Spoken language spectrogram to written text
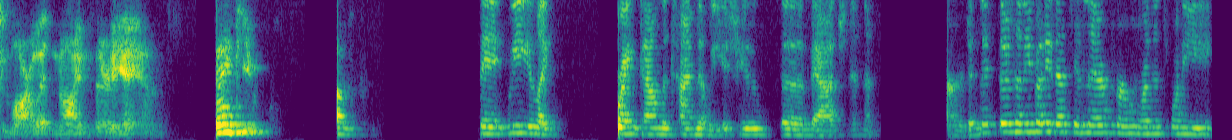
tomorrow at nine thirty AM. Thank you. They, we like write down the time that we issue the badge and then. And if there's anybody that's in there for more than twenty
